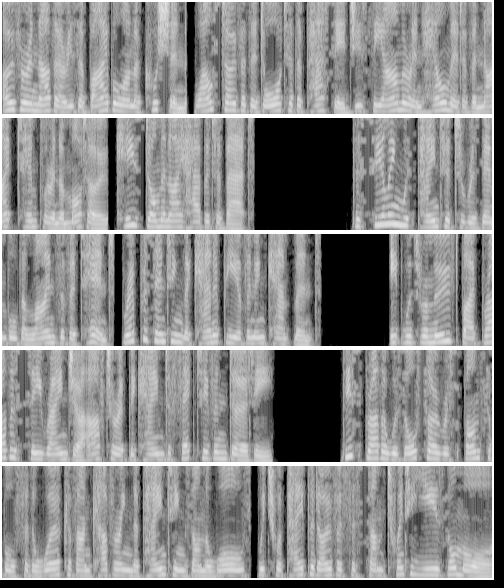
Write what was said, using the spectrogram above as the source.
Over another is a Bible on a cushion, whilst over the door to the passage is the armor and helmet of a Knight Templar and a motto, Quis Domini habitabat. The ceiling was painted to resemble the lines of a tent, representing the canopy of an encampment. It was removed by Brother C. Ranger after it became defective and dirty. This brother was also responsible for the work of uncovering the paintings on the walls, which were papered over for some 20 years or more.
